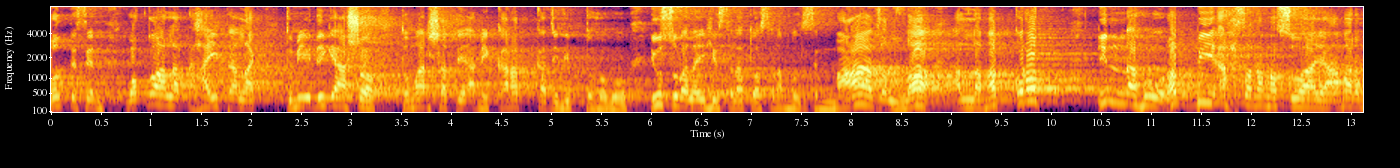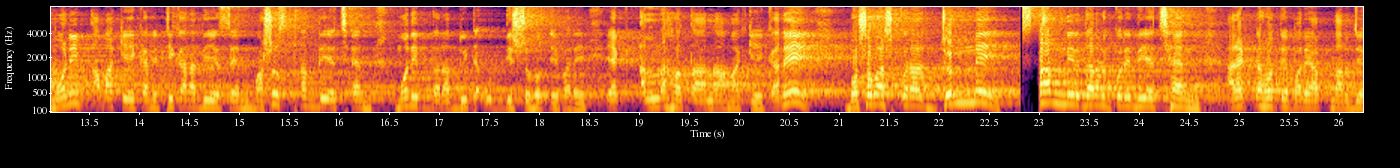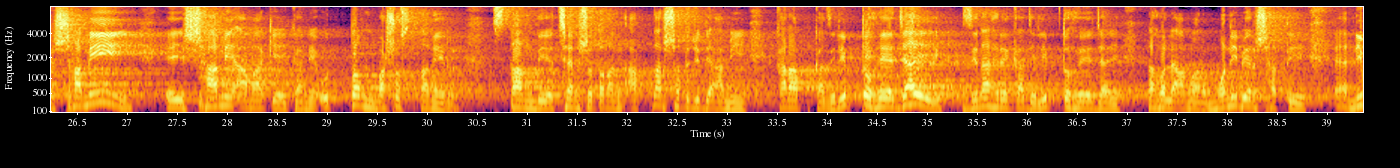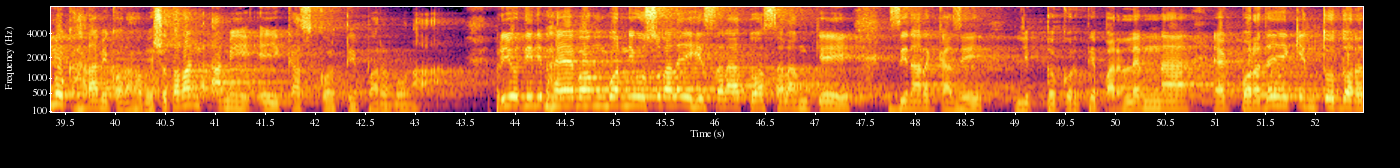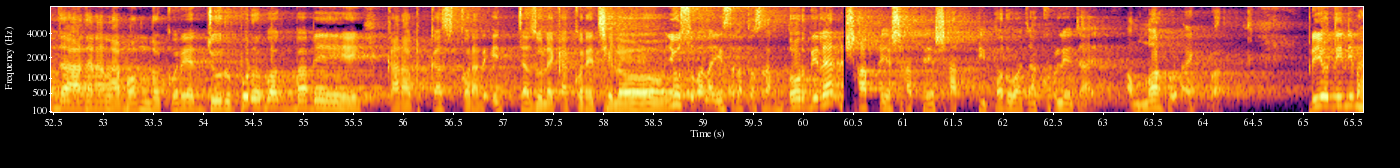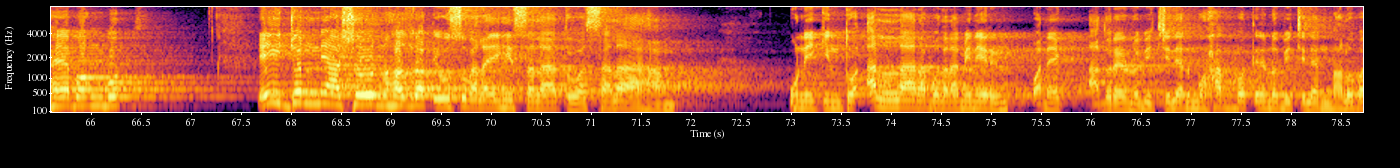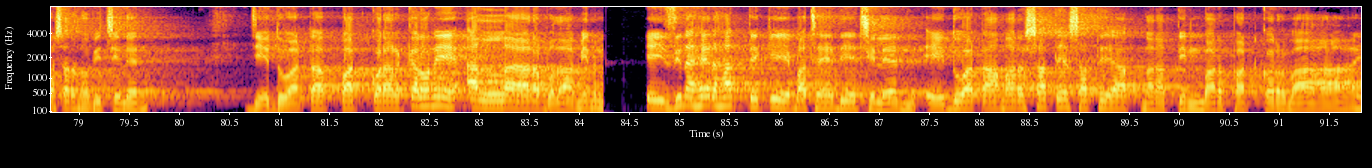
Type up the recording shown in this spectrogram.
বলতেছেন, ওয়াকালাত হাই তালাক তুমি এদিকে আসো, তোমার সাথে আমি খারাপ কাজে লিপ্ত হব। ইউসুফ আলাইহি সালাতু সালাম বলতেছেন মাজ আল্লাহ আল্লাহ মাফ করো ইন্নাহু রব্বি আহসানা মাসুয়ায়া আমার মনিব আমাকে এখানে ঠিকানা দিয়েছেন, বাসস্থান দিয়েছেন। মনিব দ্বারা দুইটা উদ্দেশ্য হতে পারে। এক, আল্লাহ তাআলা আমাকে এখানে বসবাস করার জন্যে স্থান নির্ধারণ করে দিয়েছেন। আরেকটা হতে পারে আপনার যে স্বামী, এই স্বামী আমাকে এখানে উত্তম বাসস্থানের স্থান দিয়েছেন। সুতরাং আপনার সাথে যদি আমি খারাপ কাজে লিপ্ত হয়ে যাই, জিনাহের কাজে লিপ্ত হয়ে যাই, তাহলে আমার মনিবের সাথে নিমুখ হারামি করা হবে। সুতরাং আমি এই কাজ করতে পারব না। প্রিয় দিনী ভাই এবং বন্নি ওসুবালাই আলাইহিসালামকে জিনার কাজে লিপ্ত করতে পারলেন না। এক পর্যায়ে কিন্তু দরজা জানালা বন্ধ করে জোরপূর্বক ভাবে খারাপ কাজ করার ইচ্ছা জুলেখা করেছিল। ইউসুফ আলাহ ইসলাতাম দৌড় দিলেন, সাথে সাথে সাতটি দরওয়াজা খুলে যায়। আল্লাহ একবার প্রিয় দিনী ভাই এবং বোন, এই জন্যে আসুন হজরত ইউসুফ আলাইহি সালাম উনি কিন্তু আল্লাহ রাবুল আলমিনের অনেক আদরের নবী ছিলেন, মোহাব্বতের নবী ছিলেন, ভালোবাসার নবী ছিলেন। যে দোয়াটা পাঠ করার কারণে আল্লাহ রাবুল আমিন এই জিনাহের হাত থেকে বাঁচাই দিয়েছিলেন। এই দোয়াটা আমার সাথে সাথে আপনারা তিনবার পাঠ করবাই।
